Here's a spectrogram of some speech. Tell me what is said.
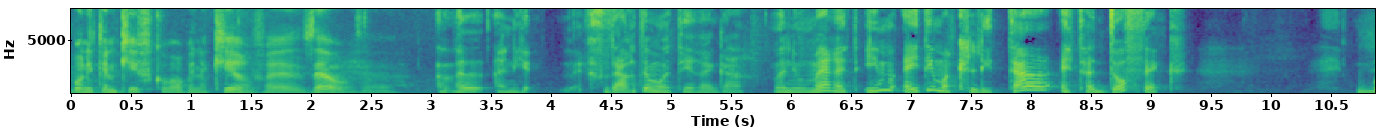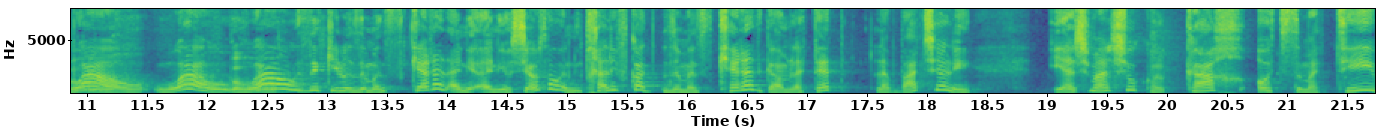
בוא ניתן כיף כבר ונכיר, וזהו, זה... אבל אני, החזרתם אותי רגע, ואני אומרת, אם הייתי מקליטה את הדופק, ברור. וואו, וואו, ברור. וואו, זה כאילו, זה מזכרת, אני, אני יושבת פה ואני מתחילה לבכות, זה מזכרת גם לתת לבת שלי, יש משהו כל כך עוצמתי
